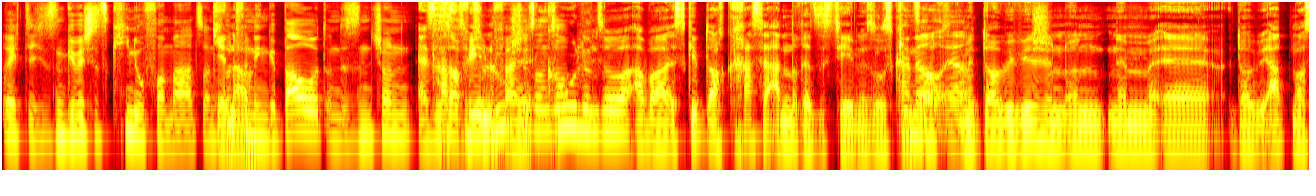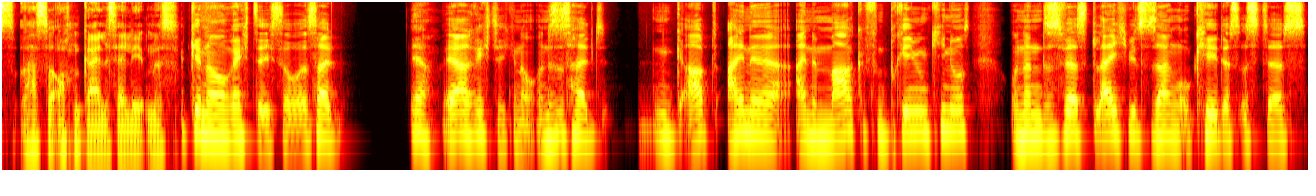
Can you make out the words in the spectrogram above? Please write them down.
richtig. Es ist ein gewisses Kinoformat. So, und es wird Genau. von denen gebaut und es sind schon es ist auf jeden Fall und so. cool und so, aber es gibt auch krasse andere Systeme. So, es kannst Genau, auch ja. mit Dolby Vision und einem äh, Dolby Atmos hast du auch ein geiles Erlebnis. Genau, richtig. So, es ist halt, ja, ja, richtig, genau. Und es ist halt ein- eine, eine Marke von Premium-Kinos und dann, das wäre es gleich wie zu sagen, okay, das ist das,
